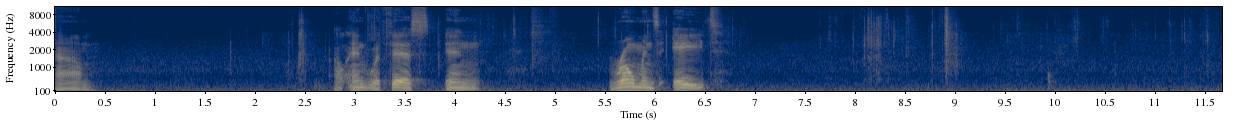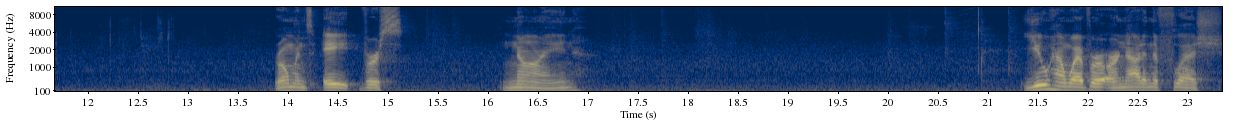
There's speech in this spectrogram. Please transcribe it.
um, I'll end with this in Romans 8. Romans 8, verse 9. You, however, are not in the flesh,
